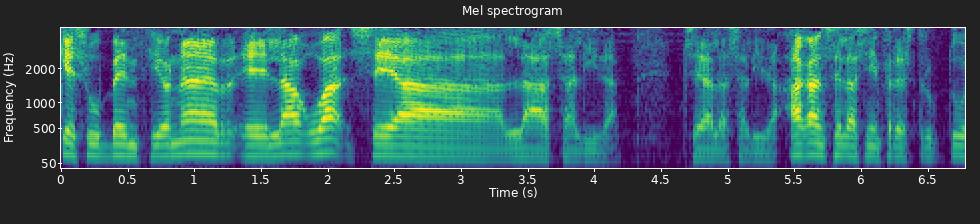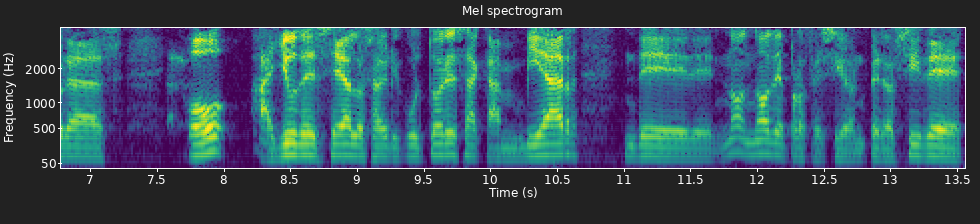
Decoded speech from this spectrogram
que subvencionar el agua sea la salida, sea la salida. Háganse las infraestructuras o ayúdense a los agricultores a cambiar de, no, no de profesión, pero sí de,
